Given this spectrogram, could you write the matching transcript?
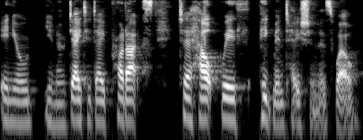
in your, you know, day to day products to help with pigmentation as well.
